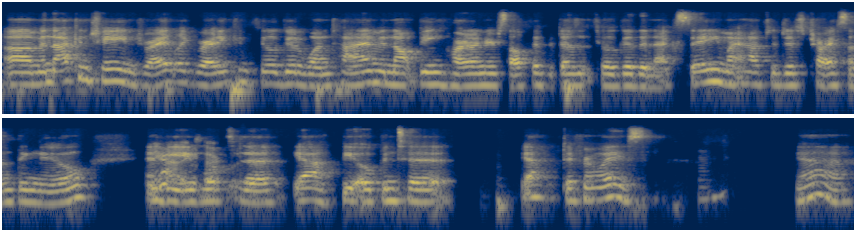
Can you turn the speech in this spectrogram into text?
Um, and that can change, right? Like writing can feel good one time and not being hard on yourself if it doesn't feel good the next day. You might have to just try something new and yeah, be able exactly. to, yeah, be open to, yeah, different ways. Yeah.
